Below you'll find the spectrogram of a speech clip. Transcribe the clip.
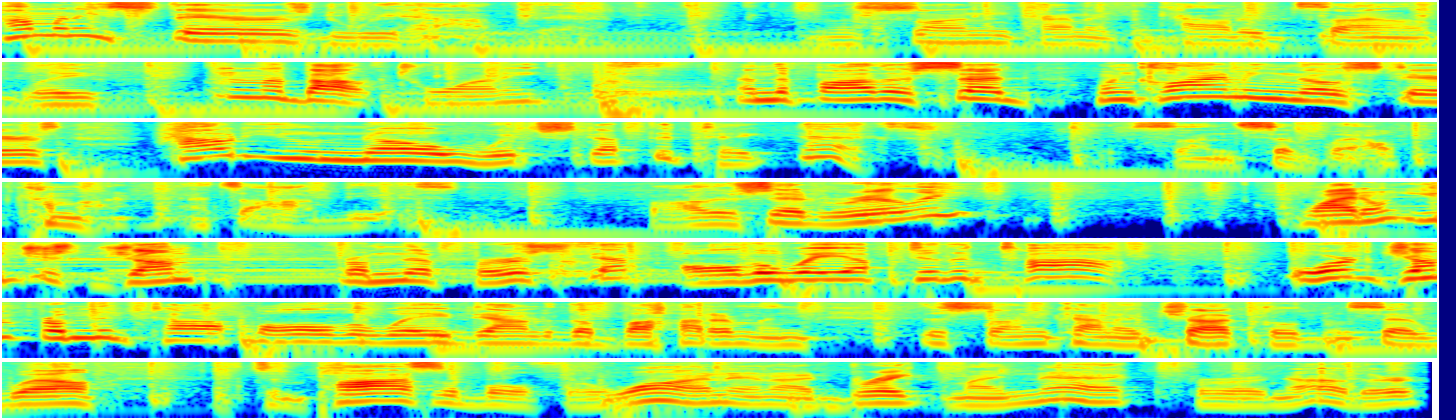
How many stairs do we have there? And the son kind of counted silently, mm, about 20. And the father said, When climbing those stairs, how do you know which step to take next? The son said, Well, come on, that's obvious. Father said, Really? Why don't you just jump from the first step all the way up to the top? Or jump from the top all the way down to the bottom. And the son kind of chuckled and said, Well, it's impossible for one, and I'd break my neck for another.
